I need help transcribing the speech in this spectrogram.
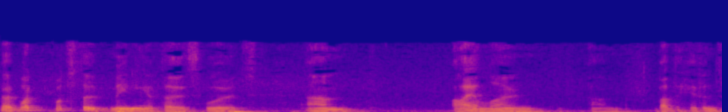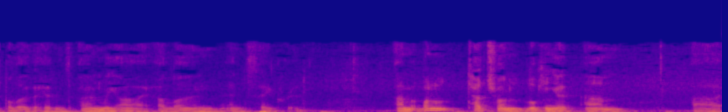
But what, what's the meaning of those words? Um, I alone, um, above the heavens, below the heavens, only I, alone and sacred. Um, I want to touch on looking at um, uh,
